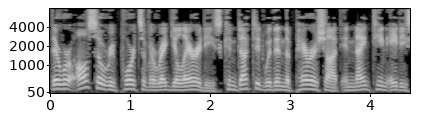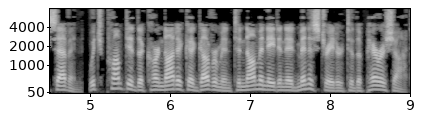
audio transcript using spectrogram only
There were also reports of irregularities conducted within the Parishad in 1987, which prompted the Karnataka government to nominate an administrator to the Parishad.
